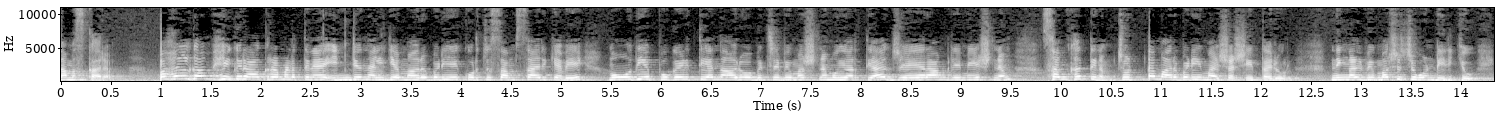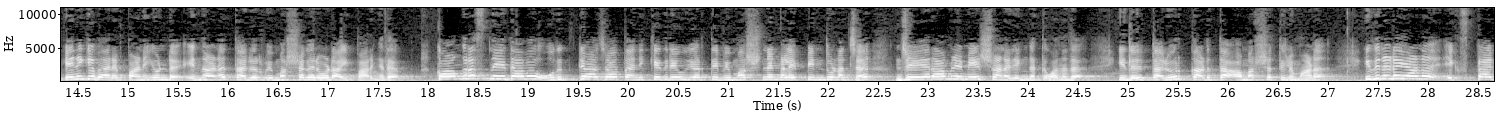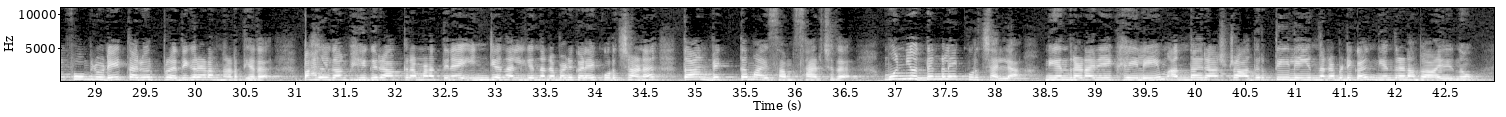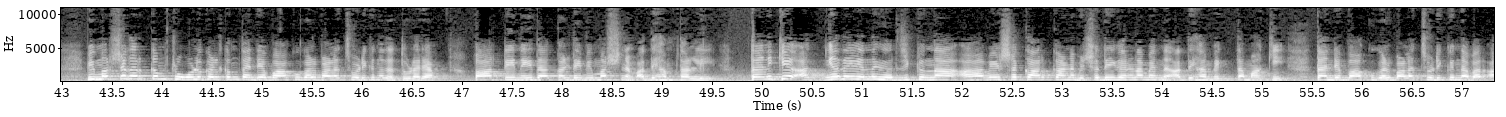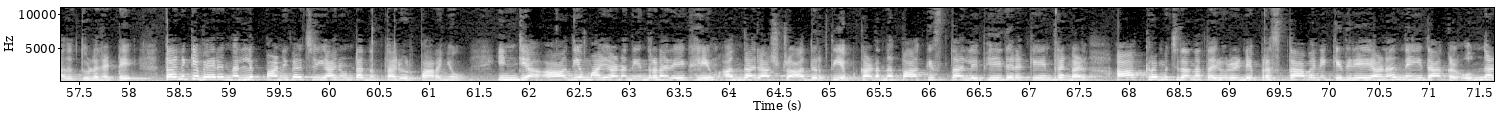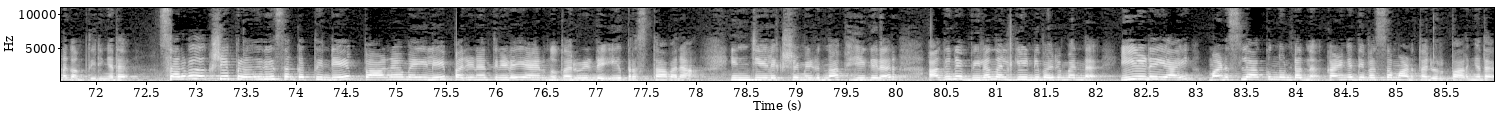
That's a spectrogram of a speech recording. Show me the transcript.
നമസ്കാരം. ഭീകരാക്രമണത്തിന് ഇന്ത്യ നൽകിയ മറുപടിയെക്കുറിച്ച് സംസാരിക്കവേ മോദിയെ പുകഴ്ത്തിയെന്നാരോപിച്ച് വിമർശനമുയർത്തിയ ജയറാം രമേശിനും സംഘത്തിനും ചുട്ട മറുപടിയുമായി ശശി തരൂർ. നിങ്ങൾ വിമർശിച്ചുകൊണ്ടിരിക്കൂ. എനിക്ക് വേറെ പണിയുണ്ട് എന്നാണ് തരൂർ വിമർശകരോടായി പറഞ്ഞത്. കോൺഗ്രസ് നേതാവ് ഉദിത് രാജ തനിക്കെതിരെ ഉയർത്തിയ വിമർശനങ്ങളെ പിന്തുണച്ച് ജയറാം രമേശാണ് രംഗത്ത് വന്നത്. ഇതിൽ തരൂർ കടുത്ത അമർഷത്തിലുമാണ്. ഇതിനിടെയാണ് എക്സ് പ്ലാറ്റ്ഫോമിലൂടെ തരൂർ പ്രതികരണം നടത്തിയത്. പഹൽഗാം ഭീകരാക്രമണത്തിന് ഇന്ത്യ നൽകിയ നടപടികളെ കുറിച്ചാണ് താൻ വ്യക്തമായി സംസാരിച്ചത്. മുൻ യുദ്ധങ്ങളെ കുറിച്ചല്ല നിയന്ത്രണ രേഖയിലെയും അന്താരാഷ്ട്ര അതിർത്തിയിലെയും നടപടികൾ നിയന്ത്രണമായിരുന്നു. വിമർശകർക്കും ട്രോളുകൾക്കും തന്റെ വാക്കുകൾ വളച്ചൊടിക്കുന്നത് തുടരാം. പാർട്ടി നേതാക്കളുടെ വിമർശനം അദ്ദേഹം തള്ളി. തനിക്ക് അജ്ഞതയെന്ന് ഗർജിക്കുന്ന ആവേശക്കാർക്കാണ് വിശദീകരണമെന്ന് അദ്ദേഹം വ്യക്തമാക്കി. തന്റെ വാക്കുകൾ വളച്ചൊടിക്കുന്നവർ അത് തുടരട്ടെ. തനിക്ക് വേറെ നല്ല പണികൾ ചെയ്യാനുണ്ടെന്നും തരൂർ പറഞ്ഞു. ഇന്ത്യ ആദ്യമായാണ് നിയന്ത്രണ രേഖയും അന്താരാഷ്ട്ര അതിർത്തിയും കടന്ന് പാകിസ്ഥാനിലെ ഭീകര കേന്ദ്രങ്ങൾ ആക്രമിച്ചതെന്ന തരൂരിന്റെ പ്രസ്താവനയ്ക്കെതിരെയാണ് നേതാക്കൾ ഒന്നടങ്കം തിരിഞ്ഞത്. സർവകക്ഷി പ്രതിനിധി സംഘത്തിന്റെ പാനമയിലെ പരിണയത്തിനിടെയായിരുന്നു തരൂരിന്റെ ഈ പ്രസ്താവന. ഇന്ത്യയെ ലക്ഷ്യമിടുന്ന ഭീകരർ അതിന് വില നൽകേണ്ടി വരുമെന്ന് ഈയിടെയായി മനസ്സിലാക്കുന്നുണ്ടെന്ന് കഴിഞ്ഞ ദിവസമാണ് തരൂർ പറഞ്ഞത്.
